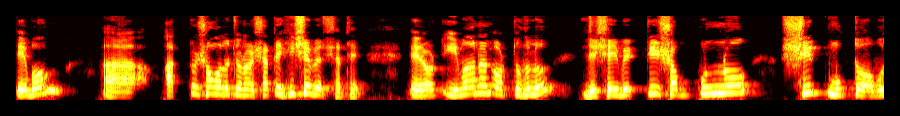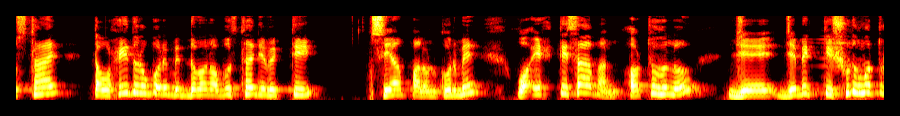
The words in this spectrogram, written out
এবং আত্মসমালোচনার সাথে, হিসেবের সাথে। এর অর্থ ইমানান অর্থ হলো যে সেই ব্যক্তি সম্পূর্ণ শির্ক মুক্ত অবস্থায় তৌহিদের উপরে বিদ্যমান অবস্থায় যে ব্যক্তি সিয়াম পালন করবে ও এহতিসাবান অর্থ হলো যে যে ব্যক্তি শুধুমাত্র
